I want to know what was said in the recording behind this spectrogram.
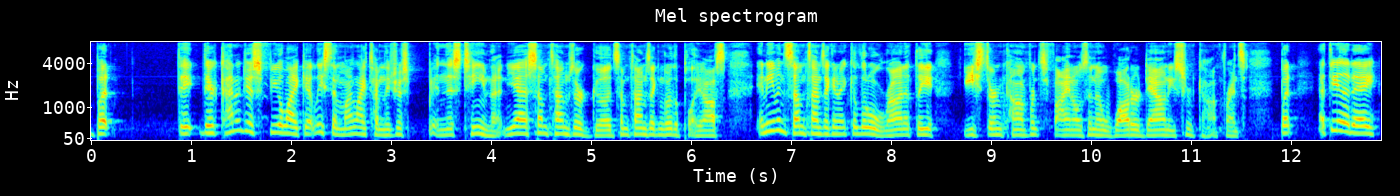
but they they kind of just feel like, at least in my lifetime, they've just been this team that, yeah, sometimes they're good, sometimes they can go to the playoffs, and even sometimes they can make a little run at the Eastern Conference Finals in a watered down Eastern Conference. But at the end of the day,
